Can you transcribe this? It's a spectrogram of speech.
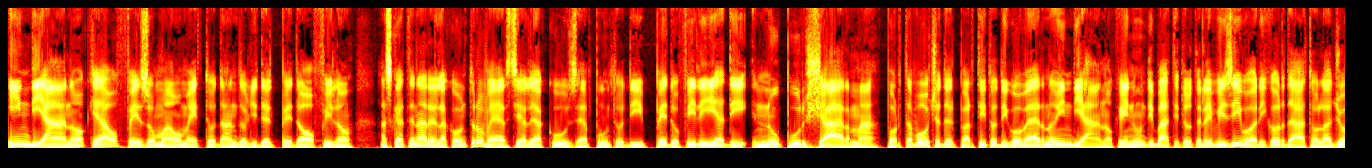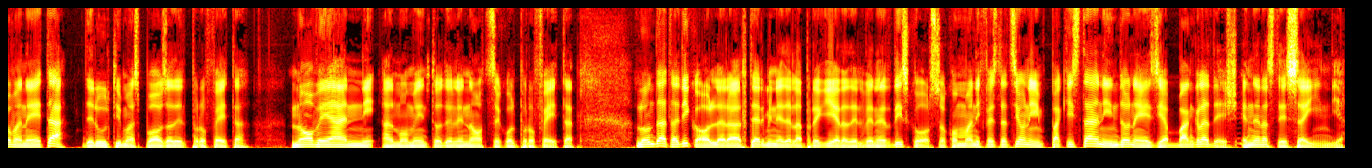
indiano che ha offeso Maometto dandogli del pedofilo. A scatenare la controversia le accuse appunto di pedofilia di Nupur Sharma, portavoce del partito di governo indiano, che in un dibattito televisivo ha ricordato la giovane età dell'ultima sposa del profeta, nove anni al momento delle nozze col profeta. L'ondata di collera al termine della preghiera del venerdì scorso con manifestazioni in Pakistan, Indonesia, Bangladesh e nella stessa India.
